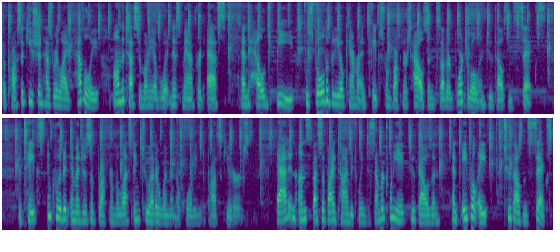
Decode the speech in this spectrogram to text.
The prosecution has relied heavily on the testimony of witness Manfred S. and Helge B., who stole the video camera and tapes from Bruckner's house in southern Portugal in 2006. The tapes included images of Bruckner molesting two other women, according to prosecutors. At an unspecified time between December 28, 2000 and April 8, 2006,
